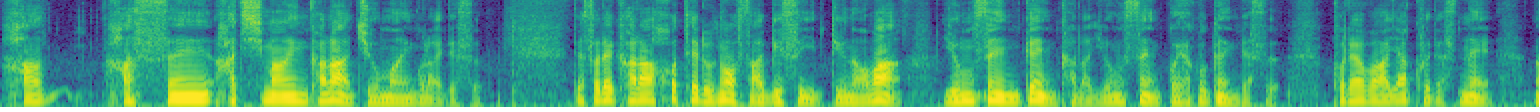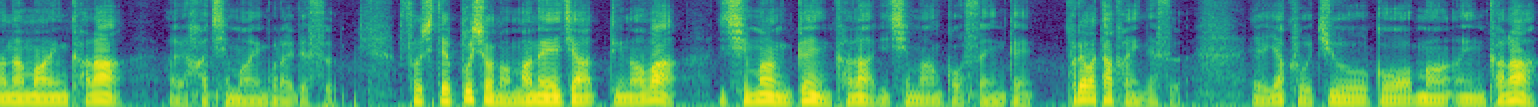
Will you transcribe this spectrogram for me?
8000、8万円から10万円ぐらいです。で、それからホテルのサービス員っていうのは4000元から4500元です。これは約ですね、7万円から8万円ぐらいです。そして部署のマネージャーっていうのは1万元から1万5000元。これは高いんです。約15万円から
